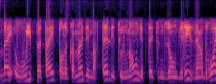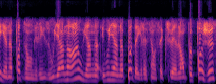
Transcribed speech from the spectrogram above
Ben oui, peut-être pour le commun des mortels et tout le monde, il y a peut-être une zone grise. Mais en droit, il n'y en a pas de zone grise. Où il y en a un, où il y en a, où il y en a pas d'agression sexuelle. On peut pas juste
